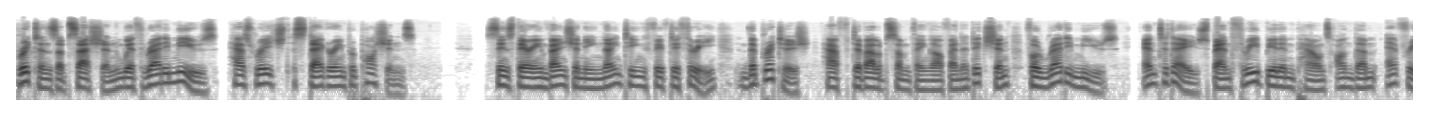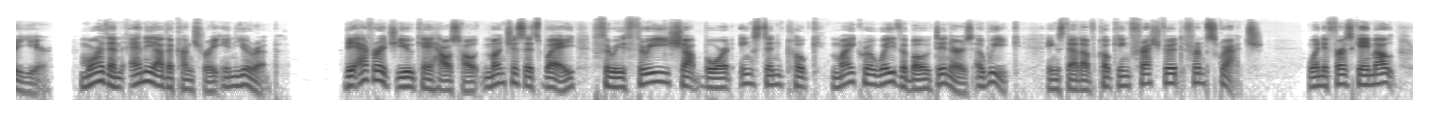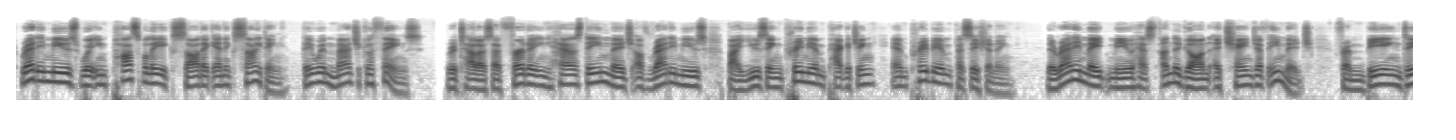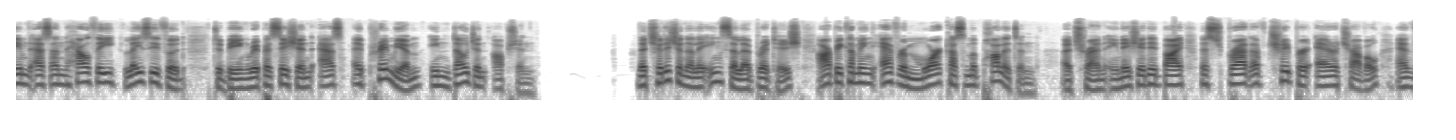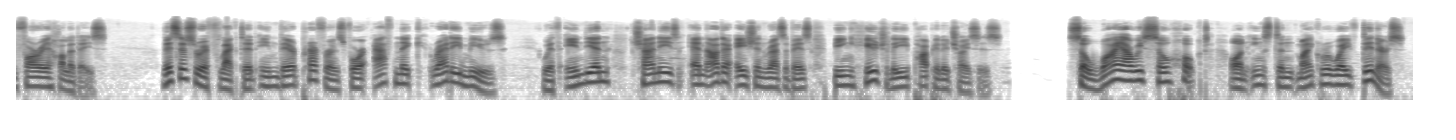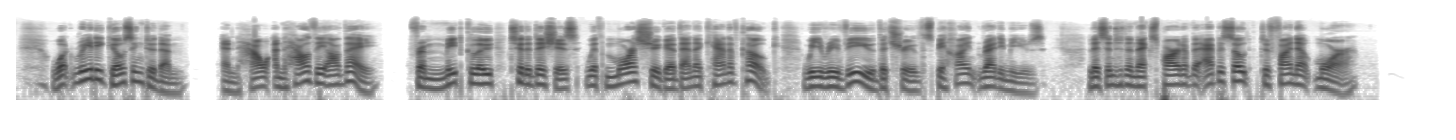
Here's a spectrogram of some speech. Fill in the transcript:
Britain's obsession with ready meals has reached staggering proportions. Since their invention in 1953, the British have developed something of an addiction for ready meals and today spend 3 billion pounds on them every year, more than any other country in Europe. The average UK household munches its way through three shopboard instant cook microwavable dinners a week instead of cooking fresh food from scratch. When they first came out, ready meals were impossibly exotic and exciting. They were magical things. Retailers have further enhanced the image of ready meals by using premium packaging and premium positioning. The ready made meal has undergone a change of image from being deemed as unhealthy, lazy food to being repositioned as a premium, indulgent option. The traditionally insular British are becoming ever more cosmopolitan, a trend initiated by the spread of cheaper air travel and foreign holidays. This is reflected in their preference for ethnic ready meals, with Indian, Chinese, and other Asian recipes being hugely popular choices. So, why are we so hooked on instant microwave dinners? What really goes into them? And how unhealthy are they? From meat glue to the dishes with more sugar than a can of Coke, we review the truths behind ready meals. Listen to the next part of the episode to find out more.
